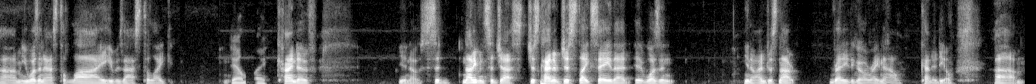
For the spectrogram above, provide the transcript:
Um, he wasn't asked to lie; he was asked to like Downplay. kind of, you know, su- not even suggest, just kind of just like say that it wasn't, you know, I'm just not ready to go right now, kind of deal. Um,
